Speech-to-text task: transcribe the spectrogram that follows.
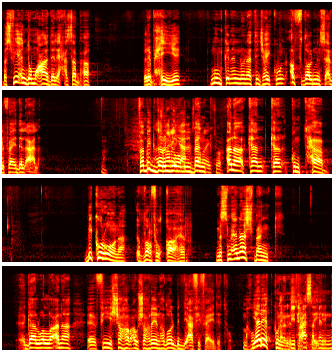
بس في عنده معادلة حسبها. ربحية ممكن إنه ناتجها يكون أفضل من سعر الفائدة الأعلى. فبيقدر اليوم البنك. أنا كان كان كنت حاب بكورونا الظرف القاهر ما سمعناش بنك. قال والله أنا في شهر أو شهرين هذول بدي أعفي فائدتهم. ما هو يا ريت كنا نسمع. من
